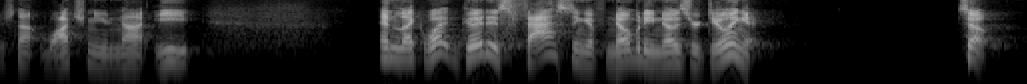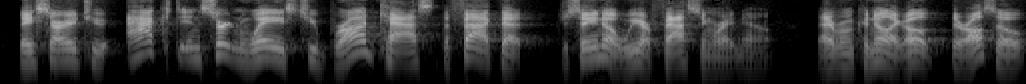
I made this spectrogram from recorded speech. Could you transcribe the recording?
just not watching you not eat. And, like, what good is fasting if nobody knows you're doing it? So, they started to act in certain ways to broadcast the fact that, just so you know, we are fasting right now. Everyone could know, like, oh, they're also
